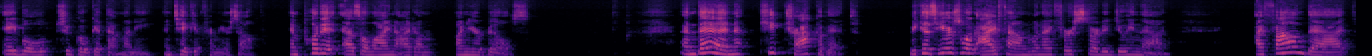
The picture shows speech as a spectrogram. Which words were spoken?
able to go get that money and take it from yourself and put it as a line item on your bills. And then keep track of it. Because here's what I found when I first started doing that I found that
